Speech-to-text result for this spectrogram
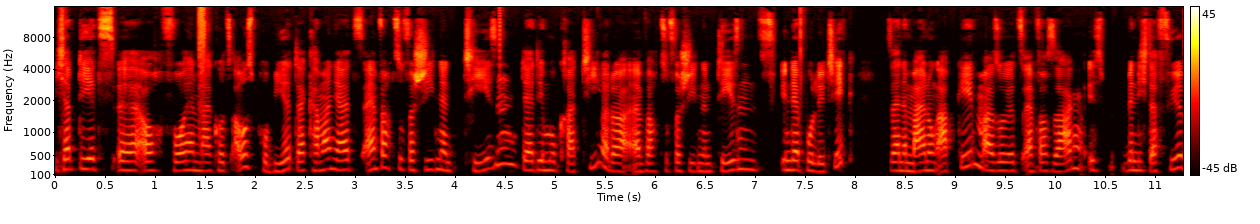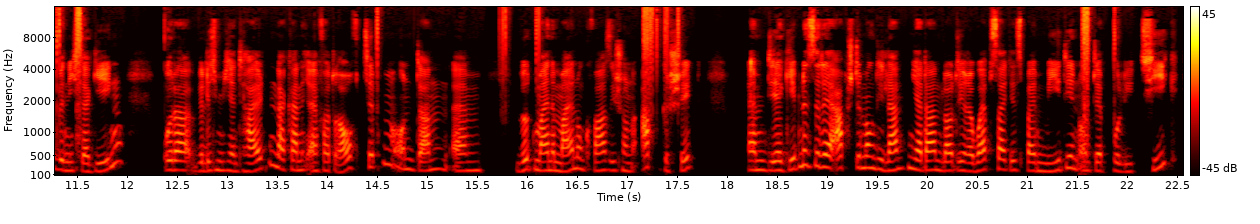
Ich habe die jetzt äh, auch vorhin mal kurz ausprobiert. Da kann man ja jetzt einfach zu verschiedenen Thesen der Demokratie oder einfach zu verschiedenen Thesen in der Politik seine Meinung abgeben. Also jetzt einfach sagen, ist, bin ich dafür, bin ich dagegen oder will ich mich enthalten? Da kann ich einfach drauf tippen und dann ähm, wird meine Meinung quasi schon abgeschickt. Ähm, die Ergebnisse der Abstimmung, die landen ja dann laut ihrer Website jetzt bei Medien und der Politik.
